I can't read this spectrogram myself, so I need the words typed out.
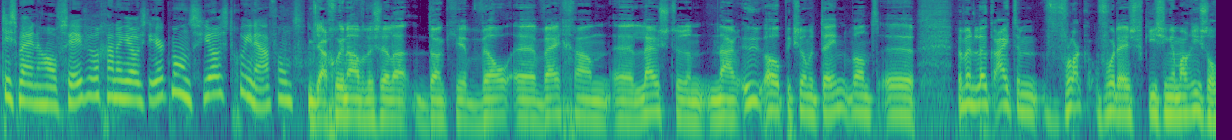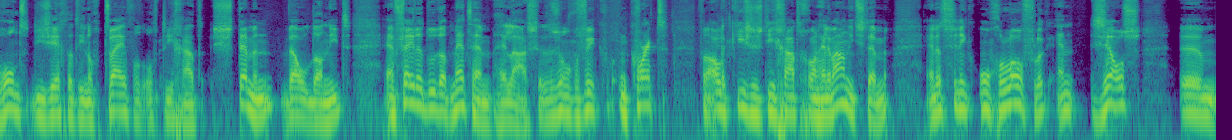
Het is bijna half zeven. We gaan naar Joost Eertmans. Joost, goedenavond. Ja, goedenavond Lucella. Dank je wel. Uh, wij gaan uh, luisteren naar u, hoop ik zo meteen. Want uh, we hebben een leuk item vlak voor deze verkiezingen. Maurice de Hond die zegt dat hij nog twijfelt of hij gaat stemmen. Wel dan niet. En velen doen dat met hem, helaas. Dat is ongeveer een kwart van alle kiezers die gaat gewoon helemaal niet stemmen. En dat vind ik ongelooflijk. En zelfs Um,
